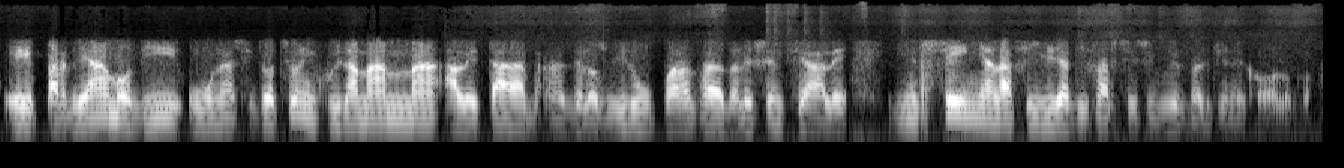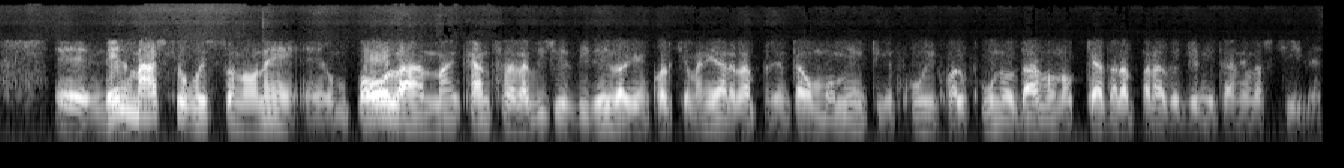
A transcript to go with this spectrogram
e parliamo di una situazione situazioni in cui la mamma all'età eh, dello sviluppo, all'età adolescenziale, insegna alla figlia di farsi seguire dal ginecologo. Eh, nel maschio questo non è, è un po' la mancanza della visibilità che in qualche maniera rappresentava un momento in cui qualcuno dava un'occhiata all'apparato genitale maschile,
